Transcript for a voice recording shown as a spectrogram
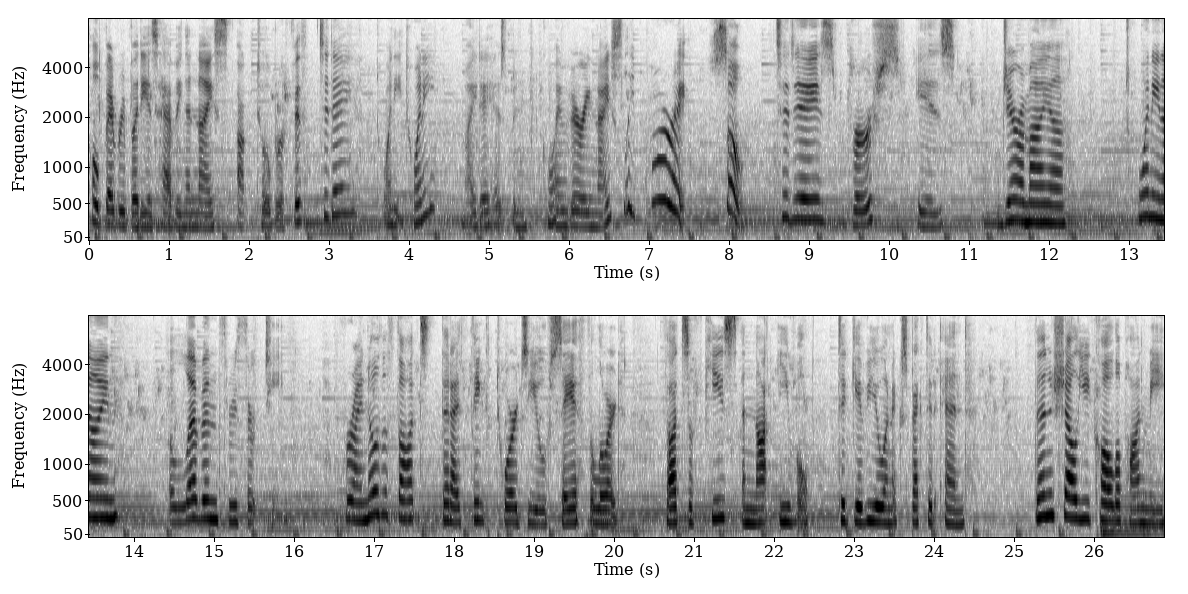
Hope everybody is having a nice October 5th today, 2020. My day has been going very nicely. Alright, so today's verse is Jeremiah 29 11 through 13. For I know the thoughts that I think towards you, saith the Lord, thoughts of peace and not evil, to give you an expected end. Then shall ye call upon me,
